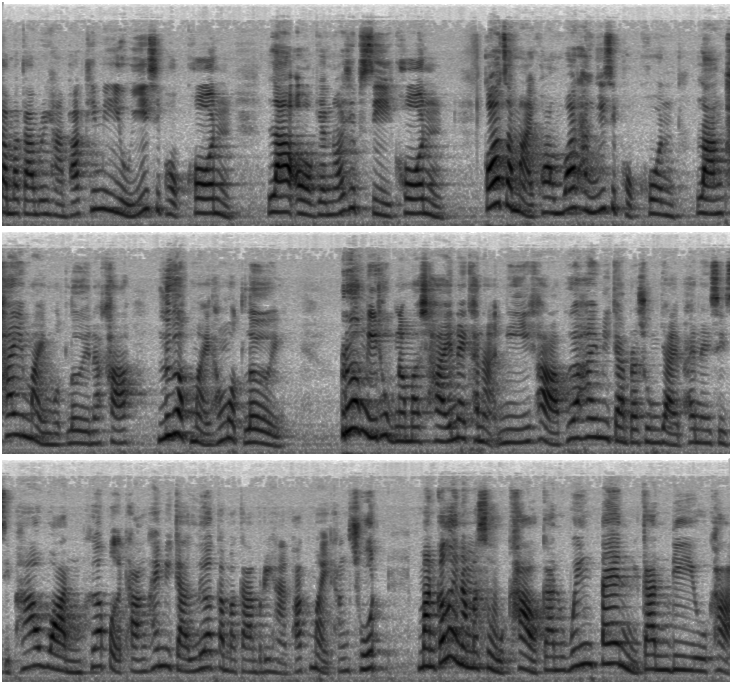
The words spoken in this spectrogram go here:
กรรมการบริหารพรรคที่มีอยู่ 26 คน ลาออกอย่างน้อย 14 คน ก็จะหมายความว่าทั้ง 26 คนล้างไพ่ใหม่หมดเลยนะคะ เลือกใหม่ทั้งหมดเลยเรื่องนี้ถูกนำมาใช้ในขณะนี้ค่ะ เพื่อให้มีการประชุมใหญ่ภายใน 45 วัน เพื่อเปิดทางให้มีการเลือกกรรมการบริหารพรรคใหม่ทั้งชุด มันก็เลยนำมาสู่ข่าวการวิ่งเต้น การดีลค่ะ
